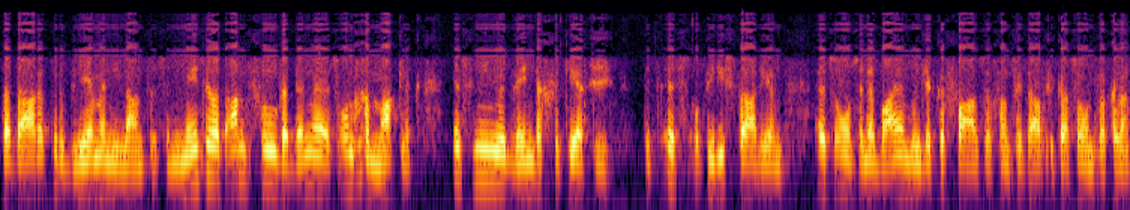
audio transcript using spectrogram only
dat daar 'n probleem in die land is en die mense wat aanvoel dat dinge is ongemaklik, is nie noodwendig verkeerd nie. Dit is op hierdie stadium is ons in 'n baie moeilike fase van Suid-Afrika se ontwikkeling.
